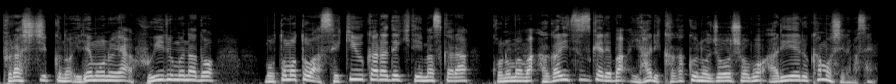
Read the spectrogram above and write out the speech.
プラスチックの入れ物やフィルムなどもともとは石油からできていますからこのまま上がり続ければやはり価格の上昇もあり得るかもしれません。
